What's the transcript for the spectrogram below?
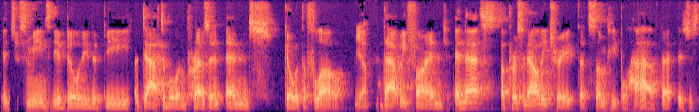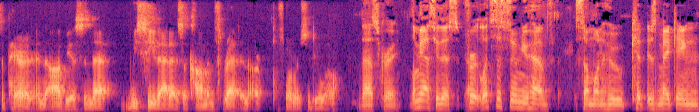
It just means the ability to be adaptable and present and go with the flow yep. that we find and that's a personality trait that some people have that is just apparent and obvious and that we see that as a common thread in our performers who do well That's great. Let me ask you this: For let's assume you have someone who is making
